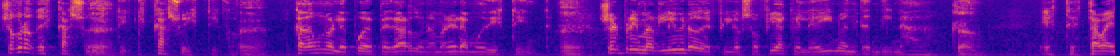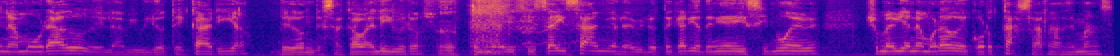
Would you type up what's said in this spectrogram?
yo creo que es casuístico. es casuístico. Eh. Cada uno le puede pegar de una manera muy distinta. Yo el primer libro de filosofía que leí no entendí nada. Claro. Este, estaba enamorado de la bibliotecaria, de donde sacaba libros. Ah. Tenía 16 años, la bibliotecaria tenía 19. Yo me había enamorado de Cortázar, además.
